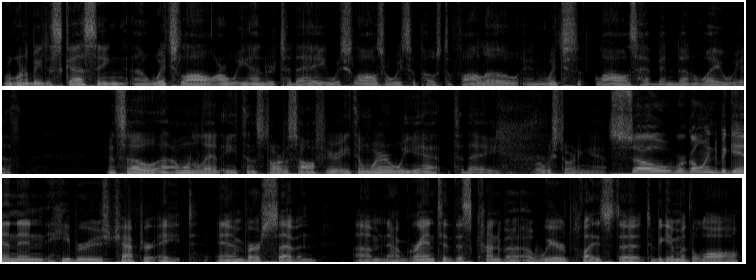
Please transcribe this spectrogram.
We're going to be discussing uh, which law are we under today, which laws are we supposed to follow, and which laws have been done away with. And so uh, I want to let Ethan start us off here. Ethan, where are we at today? Where are we starting at? So we're going to begin in Hebrews chapter 8 and verse 7. Um, now, granted, this is kind of a, a, weird place to, to begin with the law,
